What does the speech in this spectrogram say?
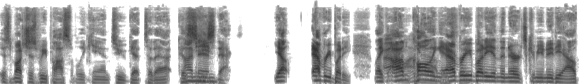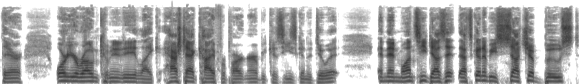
as much as we possibly can to get to that because he's in. next. Everybody. Like Oh, I'm calling obviously. everybody in the nerds community out there or your own community, like hashtag Kai for partner because he's gonna do it. And then once he does it, that's gonna be such a boost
